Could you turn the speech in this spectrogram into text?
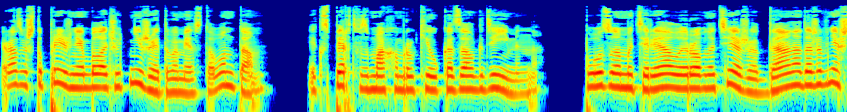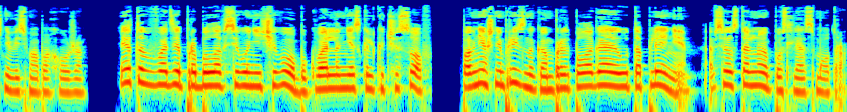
Разве что прежняя была чуть ниже этого места, вон там. Эксперт взмахом руки указал, где именно. Поза, материалы ровно те же, да она даже внешне весьма похожа. Это в воде пробыла всего ничего, буквально несколько часов. По внешним признакам предполагаю утопление, а все остальное после осмотра.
